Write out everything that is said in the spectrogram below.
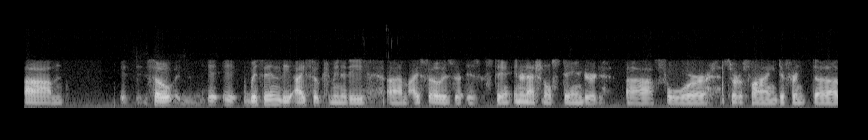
Um, so it, it, within the ISO community, um, ISO is a, is sta- international standard uh, for certifying different, uh,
